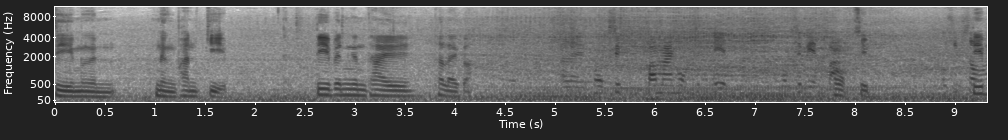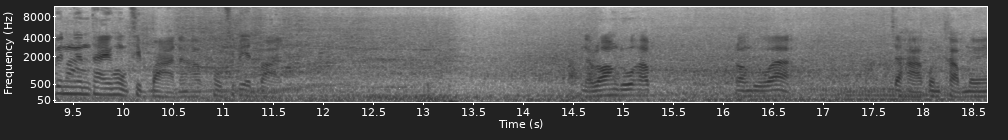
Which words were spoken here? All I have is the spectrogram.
สี่หมื่นหนึ่งพันกีบ ตีเป็นเงินไทยเท่าไหร่ก็อะไรหกสิบประมาณหกสิบเอ็ดหกสิบเอ็ดบาหทกสิบหกสิบสองตีเป็นเงินบาทไทยหกสิบบาทนะครับหกสิบเอ็ดบาท เดี๋ยวลองดูครับ ลองดูว่าจะหาคนขับเลยไหม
